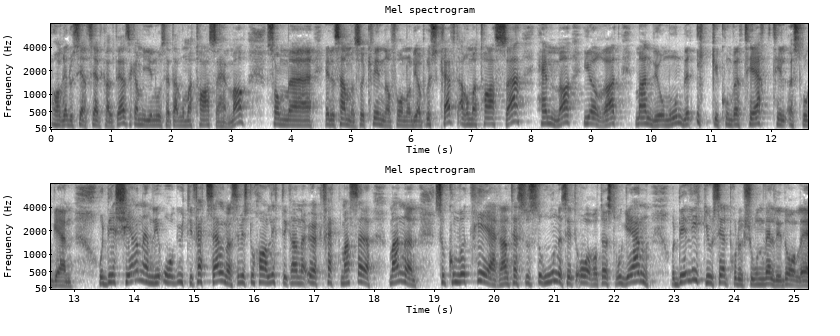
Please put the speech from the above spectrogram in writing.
og har redusert sædkvalitet, så kan vi gi noe som heter aromatasehemmer. Som eh, er det samme som kvinner får når de har brystkreft. Aromatase hemmer gjør at mannlig hormon blir ikke konvertert til østrogen. Og Det skjer nemlig òg ute i fettcellene. Så hvis du har litt økt fettmasse, mannen, så konverterer han testosteronet sitt over til østrogen. Og det liker jo sædproduksjonen veldig dårlig.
